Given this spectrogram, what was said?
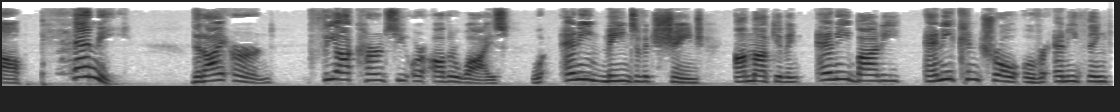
a penny that I earned, fiat currency or otherwise, any means of exchange I'm not giving anybody any control over anything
